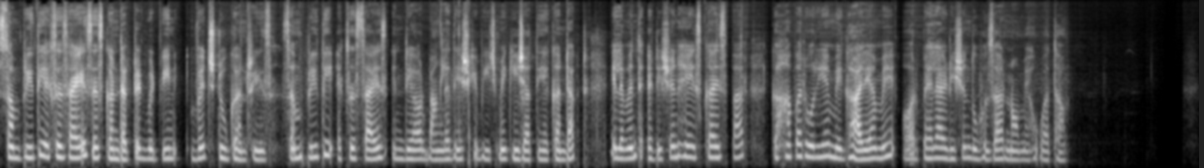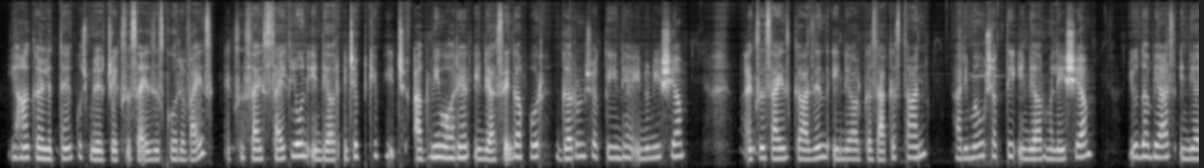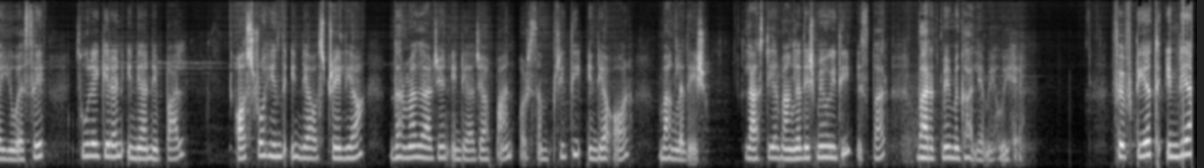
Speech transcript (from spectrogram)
Sampriti exercise is conducted between which two countries Sampriti exercise India और बांग्लादेश के बीच में की जाती है कंडक्ट एलेवेंथ एडिशन है इसका इस बार. कहाँ पर हो रही है? मेघालय में और पहला एडिशन 2009 में हुआ था। यहाँ कर लेते हैं कुछ मिलिट्री एक्सरसाइजेस को रिवाइज एक्सरसाइज साइक्लोन इंडिया और इजिप्ट के बीच. Agni warrior India Singapore Garuda Shakti India Indonesia exercise Kazind India और कजाकिस्तान हरिमऊ शक्ति इंडिया और Malaysia Yudh Abhyas India USA Surya Kiran India, Nepal Austra Hind India, Australia Dharma guardian India, Japan और Sampriti India और Bangladesh. Last year Bangladesh में हुई थी, इस बार भारत में मेघालय में हुई है। Fiftieth India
